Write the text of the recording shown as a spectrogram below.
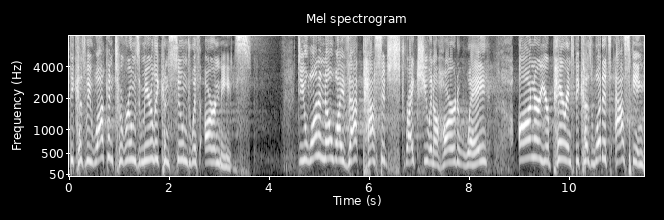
because we walk into rooms merely consumed with our needs. Do you want to know why that passage strikes you in a hard way? Honor your parents because what it's asking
